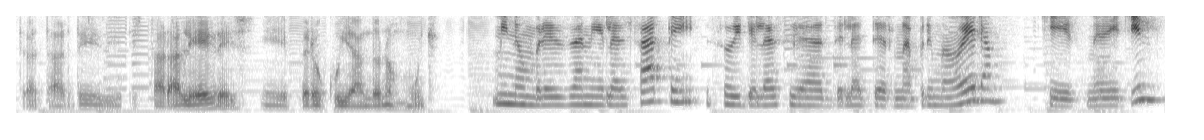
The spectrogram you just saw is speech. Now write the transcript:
Tratar de, estar alegres, eh, pero cuidándonos mucho. Mi nombre es Daniel Alzate, soy de la ciudad de la eterna primavera, que es Medellín.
